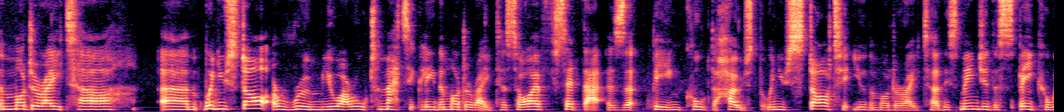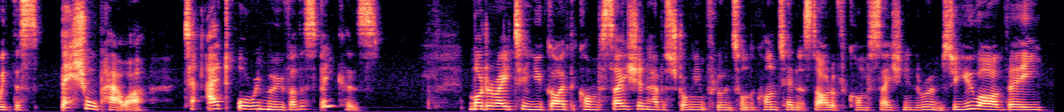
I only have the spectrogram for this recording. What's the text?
The moderator, um, when you start a room, you are automatically the moderator. So I've said that as being called the host, but when you start it, you're the moderator. This means you're the speaker with the special power to add or remove other speakers. Moderator, you guide the conversation, have a strong influence on the content and style of the conversation in the room. So you are the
